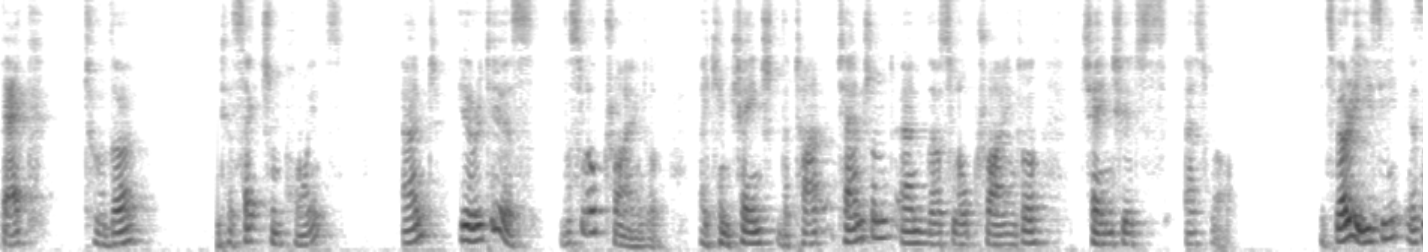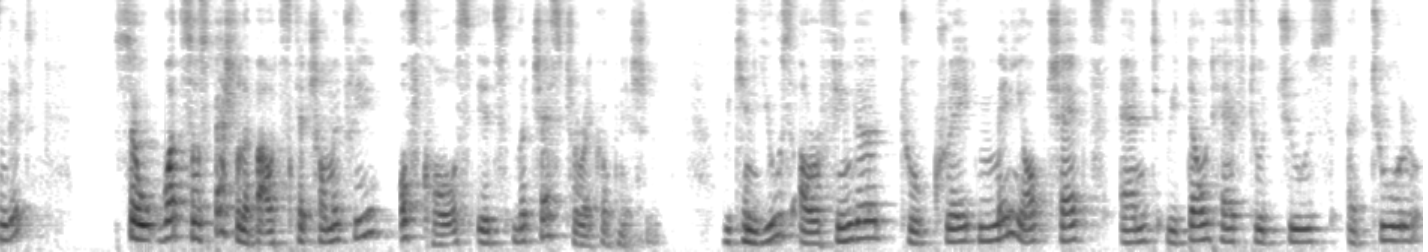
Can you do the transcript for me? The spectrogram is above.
back to the intersection points. And here it is, the slope triangle. I can change the tangent and the slope triangle changes as well. It's very easy, isn't it? So what's so special about sketchometry? Of course, it's the gesture recognition. We can use our finger to create many objects and we don't have to choose a tool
